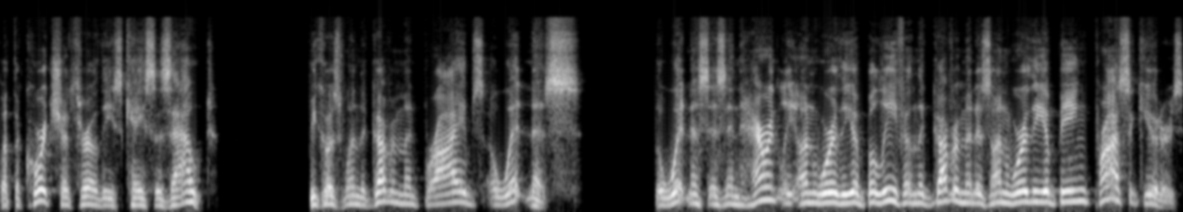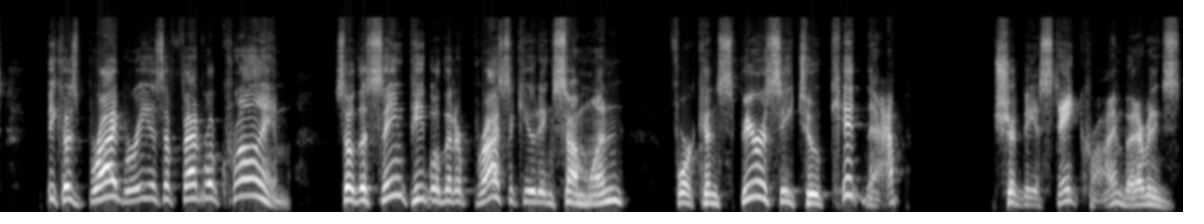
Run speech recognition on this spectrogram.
But the court should throw these cases out because when the government bribes a witness, the witness is inherently unworthy of belief and the government is unworthy of being prosecutors because bribery is a federal crime. So the same people that are prosecuting someone for conspiracy to kidnap should be a state crime, but everything's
